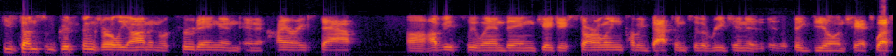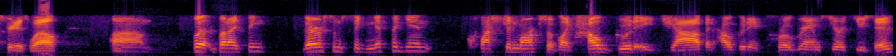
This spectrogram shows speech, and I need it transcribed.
he's done some good things early on in recruiting and, and hiring staff. Uh, obviously, landing J.J. Starling coming back into the region is, is a big deal, and Chance Westry as well. Um, but but I think there are some significant question marks of like how good a job and how good a program Syracuse is,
